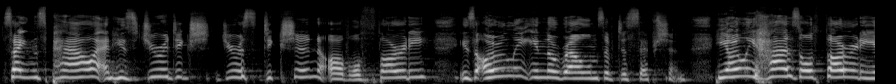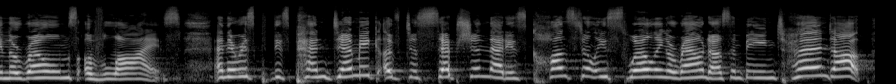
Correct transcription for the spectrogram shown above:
Satan's power and his jurisdiction of authority is only in the realms of deception. He only has authority in the realms of lies. And there is this pandemic of deception that is constantly swirling around us and being turned up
